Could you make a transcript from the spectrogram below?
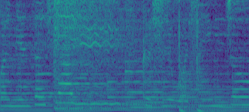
外面在下雨，可是我心中。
